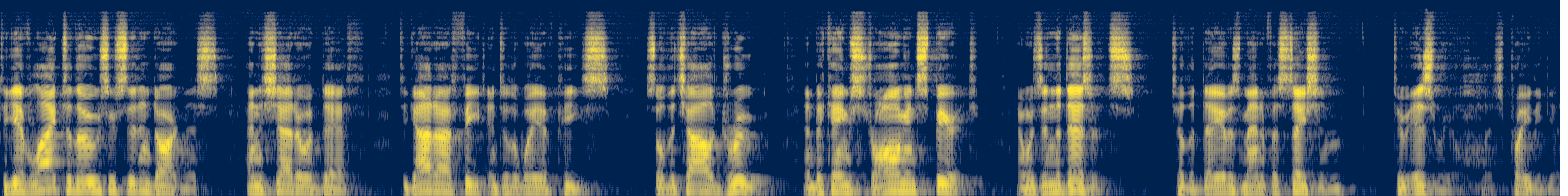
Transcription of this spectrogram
to give light to those who sit in darkness and the shadow of death, to guide our feet into the way of peace. So the child grew and became strong in spirit and was in the deserts till the day of his manifestation to Israel. Let's pray together.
